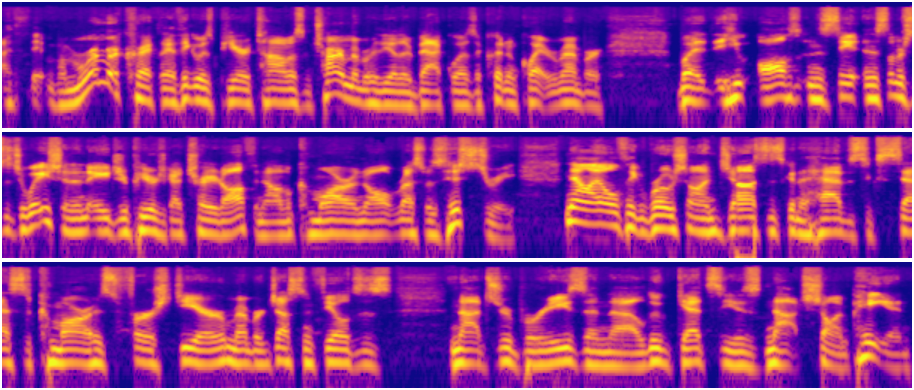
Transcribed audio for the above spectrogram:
I th- if I remember correctly, I think it was Pierre Thomas. I'm trying to remember who the other back was. I couldn't quite remember, but he also in the same in a similar situation, and Adrian Peterson got traded off, and Alvin Kamara and all the rest was history. Now, I don't think Roschon Johnson's going to have the success of Kamara his first year. Remember, Justin Fields is not Drew Brees, and uh, Luke Getsy is not Sean Payton.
